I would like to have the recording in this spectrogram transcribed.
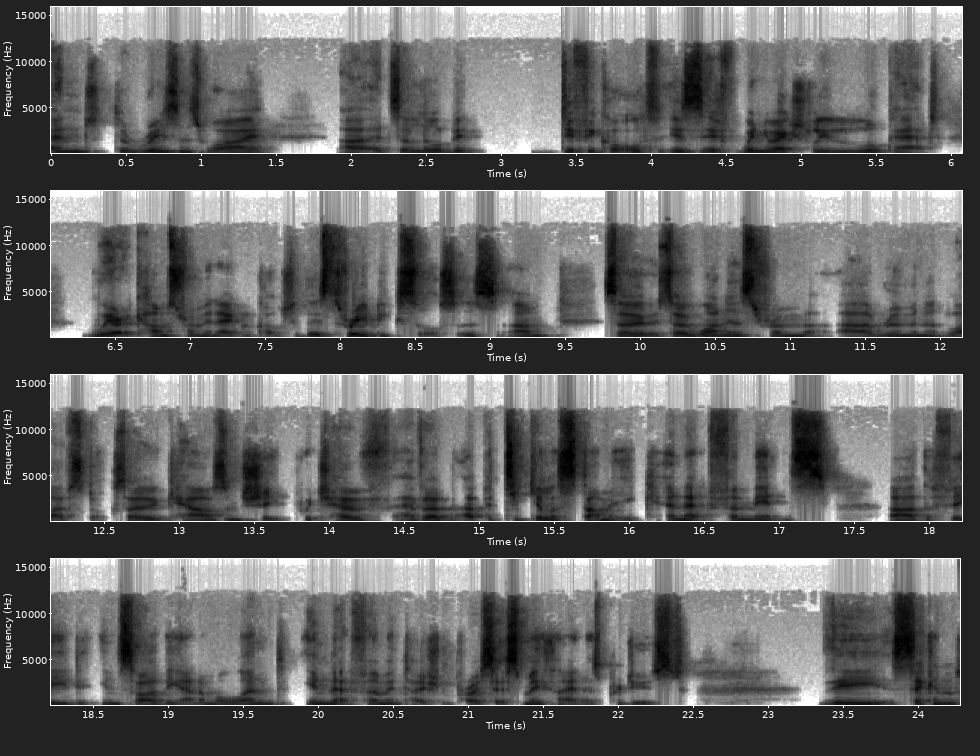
and the reasons why uh, it's a little bit difficult is if when you actually look at where it comes from in agriculture, there's three big sources. Um, so, so one is from uh, ruminant livestock, so cows and sheep, which have have a, a particular stomach, and that ferments uh, the feed inside the animal, and in that fermentation process, methane is produced. The second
